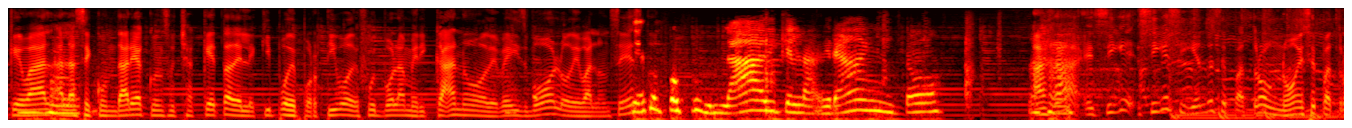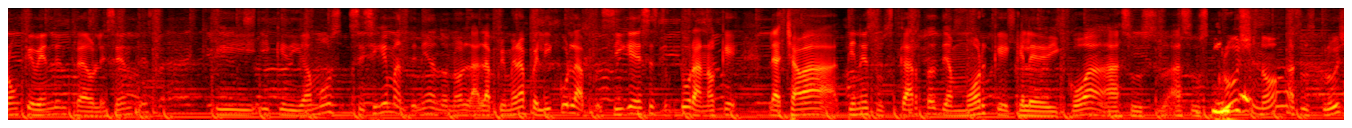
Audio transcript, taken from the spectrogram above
que va a, la secundaria con su chaqueta del equipo deportivo de fútbol americano, o de béisbol, o de baloncesto. es popular y que la gran y todo. Ajá, eh, sigue, sigue siguiendo ese patrón, ¿no? Ese patrón que vende entre adolescentes y, que digamos se sigue manteniendo, ¿no? La, primera película pues sigue esa estructura, ¿no? Que la chava tiene sus cartas de amor que, le dedicó a, sus, a sus crush, ¿no? A sus crush.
